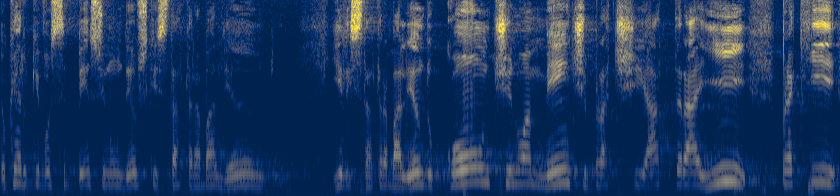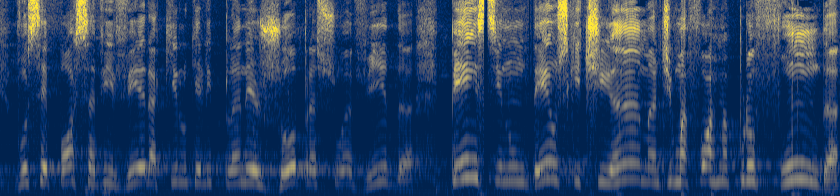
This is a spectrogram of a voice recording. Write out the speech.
Eu quero que você pense num Deus que está trabalhando e Ele está trabalhando continuamente para te atrair, para que você possa viver aquilo que Ele planejou para a sua vida. Pense num Deus que te ama de uma forma profunda,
